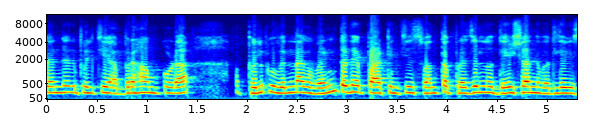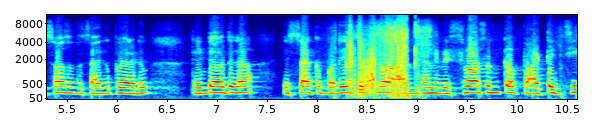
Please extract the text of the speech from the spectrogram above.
తండ్రి అని పిలిచే అబ్రహాం కూడా పిలుపు విన్నాక వెంటనే పాటించి సొంత ప్రజలను దేశాన్ని వదిలి విశ్వాసంతో సాగిపోయాడు. రెండవదిగా ఇస్సాకు బలీచట్లో ఆజ్ఞాన్ని విశ్వాసంతో పాటించి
